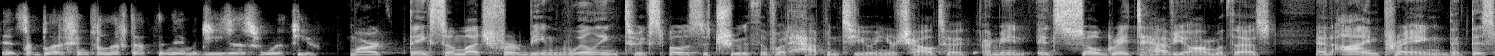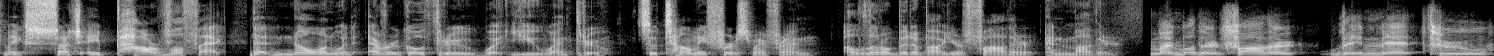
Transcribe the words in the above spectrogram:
It's a blessing to lift up the name of Jesus with you. Mark, thanks so much for being willing to expose the truth of what happened to you in your childhood. I mean, it's so great to have you on with us. And I'm praying that this makes such a powerful effect that no one would ever go through what you went through. So tell me first, my friend, a little bit about your father and mother. My mother and father, they met through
